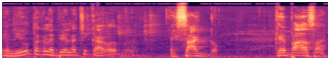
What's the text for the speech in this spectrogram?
El Utah que le pierde a Chicago. Exacto. ¿Qué pasa?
